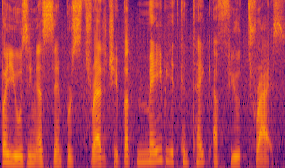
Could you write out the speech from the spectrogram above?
by using a simple strategy but maybe it can take a few tries.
